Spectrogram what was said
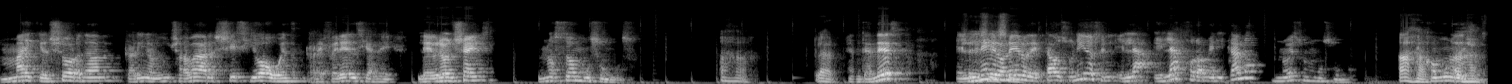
Michael Jordan, Karina Abdul-Jabbar, Jesse Owens, referencias de LeBron James, no son musungus. Ajá. Claro. ¿Entendés? El Sí, negro sí. negro de Estados Unidos, el, el, el afroamericano, no es un musungu. Ajá. es como uno de ellos.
